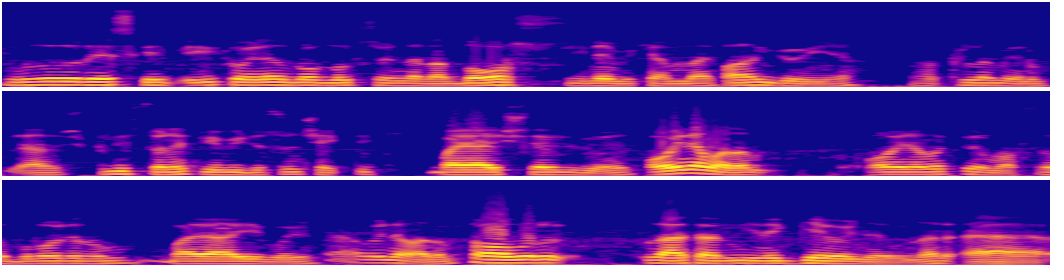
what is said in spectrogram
Full Escape ilk oynadığım Roblox oyunlardan. Doors yine mükemmel. Hangi oyun ya? Hatırlamıyorum. Yani şu Please Donate bir videosunu çektik. Bayağı işlevli bir oyun. Oynamadım. Oynamak diyorum aslında. Bunu oynadım. Bayağı iyi bir oyun. Ha, oynamadım. Tower Zaten yine G oyunları bunlar. Ee,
